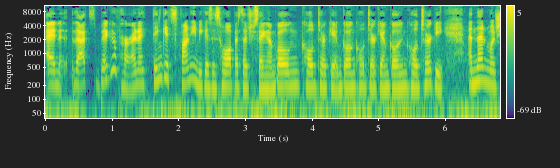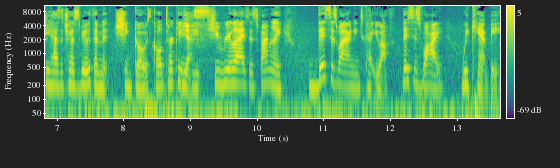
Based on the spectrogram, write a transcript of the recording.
And that's big of her. And I think it's funny because this whole episode she's saying, I'm going cold turkey, I'm going cold turkey, I'm going cold turkey. And then when she has the chance to be with him, she goes cold turkey. She, Yes. she realizes finally, this is why I need to cut you off. This is why we can't be.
